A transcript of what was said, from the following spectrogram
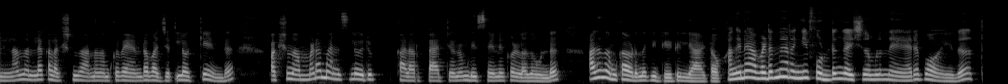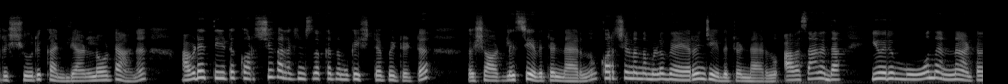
എല്ലാം നല്ല കളക്ഷൻസ് ആണ്. നമുക്ക് വേണ്ട ബജറ്റിലൊക്കെ ഉണ്ട്. പക്ഷെ നമ്മുടെ മനസ്സിൽ ഒരു കളർ പാറ്റേണും ഡിസൈനൊക്കെ ഉള്ളതുകൊണ്ട് അത് നമുക്ക് അവിടെ നിന്ന് കിട്ടിയിട്ടില്ല കേട്ടോ. അങ്ങനെ അവിടെ നിന്ന് ഇറങ്ങി ഫുഡും കഴിച്ച് നമ്മൾ നേരെ പോയത് തൃശ്ശൂർ കല്യാണിലോട്ടാണ്. അവിടെ എത്തിയിട്ട് കുറച്ച് കളക്ഷൻസ് ഒക്കെ നമുക്ക് ഇഷ്ടപ്പെട്ടിട്ട് ഷോർട്ട് ലിസ്റ്റ് ചെയ്തിട്ടുണ്ടായിരുന്നു. കുറച്ചെണ്ണം നമ്മൾ വേറെയും ചെയ്തിട്ടുണ്ടായിരുന്നു. അവസാനം ഇതാ ഈ ഒരു മൂന്നെണ്ണം കേട്ടോ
